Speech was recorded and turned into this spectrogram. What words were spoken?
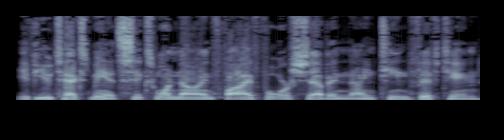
If you text me at 619-547-1915,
